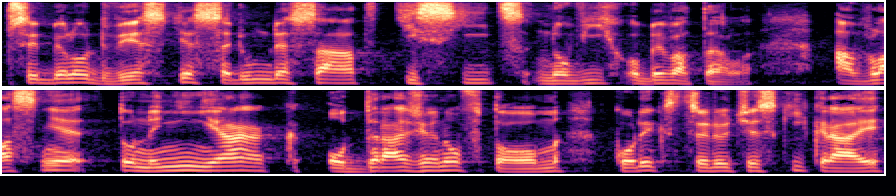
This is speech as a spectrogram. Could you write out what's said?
přibylo 270 tisíc nových obyvatel. A vlastně to není nějak odraženo v tom, kolik středočeský kraj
